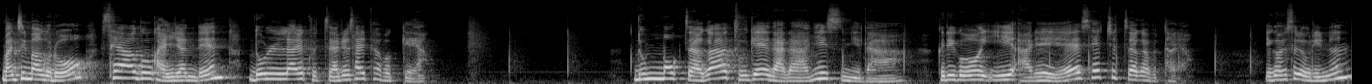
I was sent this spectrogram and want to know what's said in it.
마지막으로 새하고 관련된 놀랄 구자를 살펴볼게요. 눈목자가 두 개 나란히 있습니다. 그리고 이 아래에 새 추자가 붙어요. 이것을 우리는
